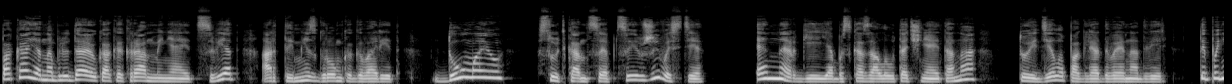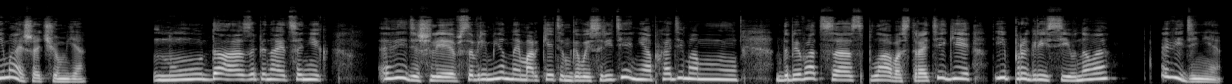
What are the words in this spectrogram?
Пока я наблюдаю, как экран меняет цвет, Артемис громко говорит «Думаю, суть концепции в живости». «Энергии, я бы сказала», — уточняет она, то и дело поглядывая на дверь. «Ты понимаешь, о чем я?» «Ну да», — запинается Ник. «Видишь ли, в современной маркетинговой среде необходимо добиваться сплава стратегии и прогрессивного видения».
